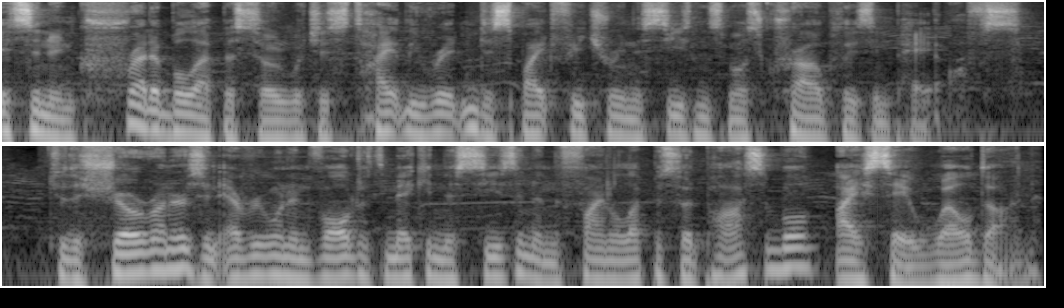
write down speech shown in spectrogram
It's an incredible episode which is tightly written despite featuring the season's most crowd-pleasing payoffs. To the showrunners and everyone involved with making this season and the final episode possible, I say well done.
